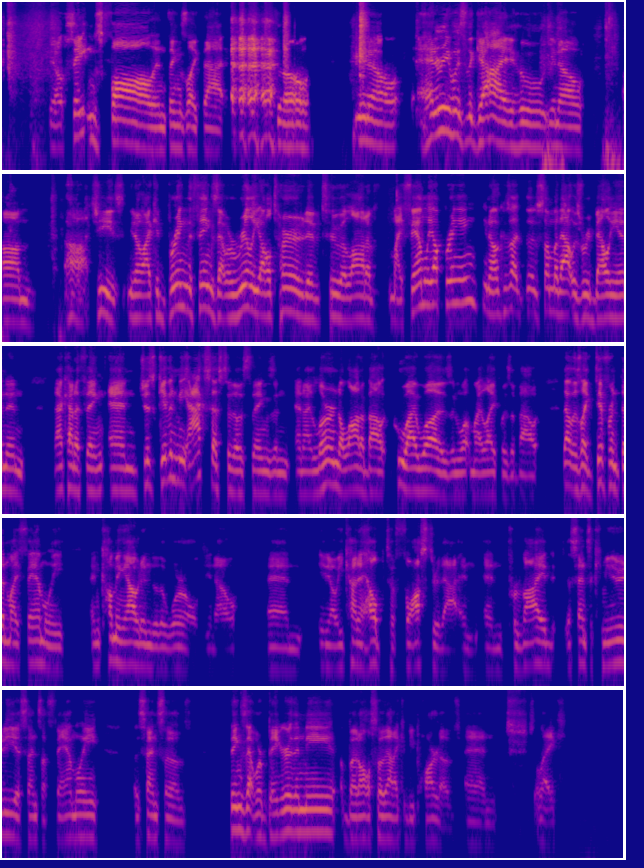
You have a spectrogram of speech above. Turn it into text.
you know, Satan's fall and things like that. so, you know, Henry was the guy who, you know, um, ah, geez, you know, I could bring the things that were really alternative to a lot of my family upbringing, you know, because some of that was rebellion and that kind of thing, and just giving me access to those things, and and I learned a lot about who I was and what my life was about. That was like different than my family and coming out into the world, you know, and you know, he kind of helped to foster that and and provide a sense of community, a sense of family a sense of things that were bigger than me, but also that I could be part of. And like,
